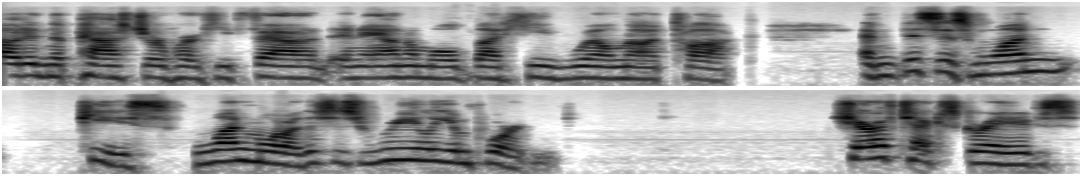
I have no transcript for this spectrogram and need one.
out in the pasture where he found an animal, but he will not talk. And this is one piece, one more. This is really important. Sheriff Tex Graves,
